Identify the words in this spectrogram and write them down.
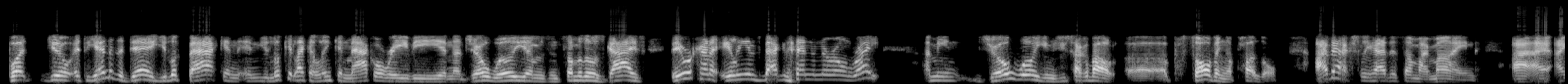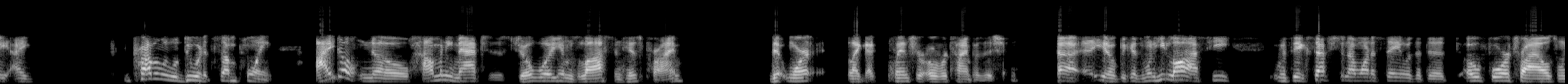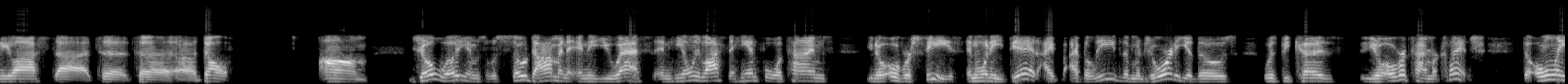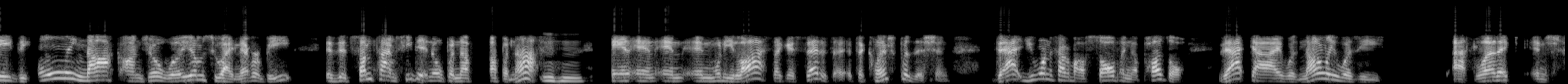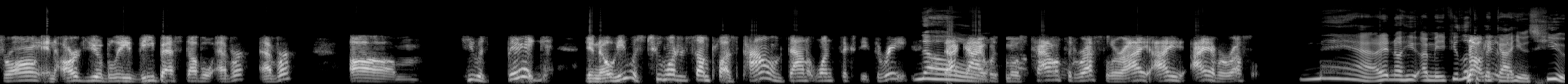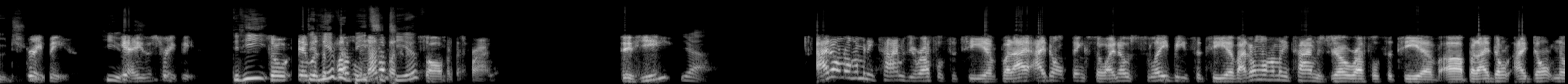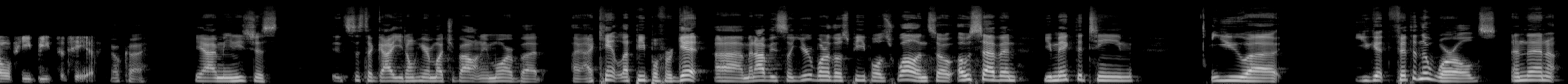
But, you know, at the end of the day, you look back and, and you look at like a Lincoln McIlravy and a Joe Williams and some of those guys, they were kind of aliens back then in their own right. I mean, Joe Williams, you talk about uh, solving a puzzle. I've actually had this on my mind. I, I, I probably will do it at some point. I don't know how many matches Joe Williams lost in his prime that weren't like a clinch or overtime position. Uh, you know, because when he lost, he with the exception, I want to say, was at the 04 trials when he lost uh, to to uh, Dolph. Um, Joe Williams was so dominant in the U.S. and he only lost a handful of times, you know, overseas. And when he did, I, I believe the majority of those was because you know overtime or clinch. The only the only knock on Joe Williams, who I never beat, is that sometimes he didn't open up up enough. Mm-hmm. And and and and when he lost, like I said, it's a it's a clinch position that you want to talk about solving a puzzle. That guy was not only was he athletic and strong and arguably the best double ever, ever. Um, he was big. You know, he was 200 some plus pounds down at 163. No. That guy was the most talented wrestler I, I, I ever wrestled. Man, I didn't know he, I mean, if you look no, at the guy, he was huge. Straight beast. Huge. Yeah, he's a straight beast. Did he, so it did was he a puzzle beat none Satia? of us could solve in his prime. Did he? Yeah. I don't know how many times he wrestled Saitiev, but I, I don't think so. I know Slay beat Saitiev. I don't know how many times Joe wrestled Saitiev, uh, but I don't I don't know if he beat Saitiev. Okay. Yeah, I mean he's just it's just a guy you don't hear much about anymore, but I, I can't let people forget. Um, and obviously you're one of those people as well. And so 07, you make the team, you uh you get fifth in the worlds, and then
